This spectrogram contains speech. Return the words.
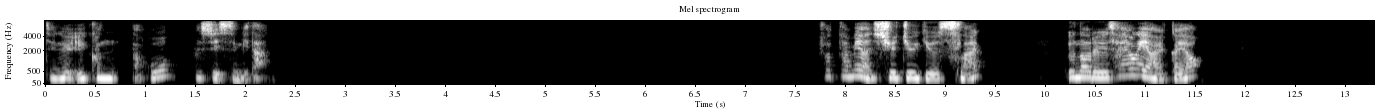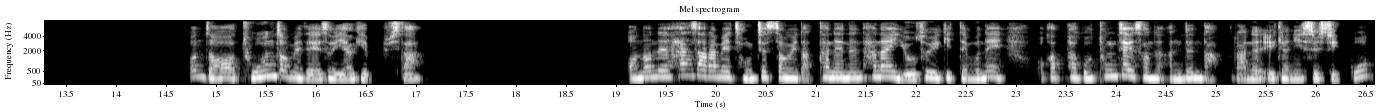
등을 일컫는다고 할 수 있습니다. 그렇다면 should you use slang? 은어를 사용해야 할까요? 먼저 좋은 점에 대해서 이야기해 봅시다. 언어는 한 사람의 정체성을 나타내는 하나의 요소이기 때문에 억압하고 통제해서는 안 된다 라는 의견이 있을 수 있고,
